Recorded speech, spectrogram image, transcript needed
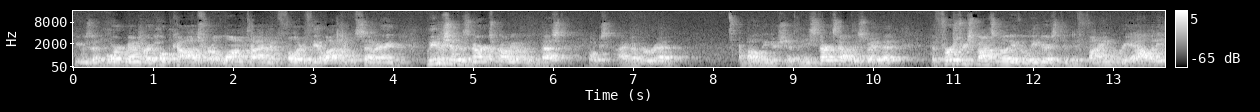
He was a board member at Hope College for a long time at Fuller Theological Seminary. Leadership as an Art is probably one of the best books I've ever read about leadership. And he starts out this way that the first responsibility of the leader is to define reality,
